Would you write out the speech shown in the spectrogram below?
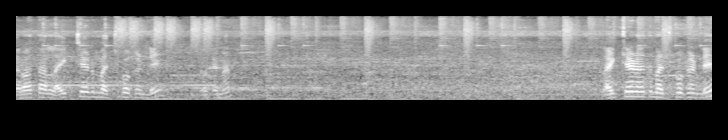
తర్వాత లైక్ చేయడం మర్చిపోకండి. ఓకేనా? లైక్ చేయడం అయితే మర్చిపోకండి.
